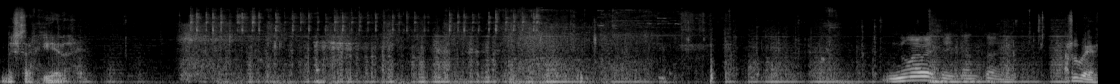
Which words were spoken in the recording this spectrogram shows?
¿Dónde está aquí él? Nueve seis, Antonio. Sube.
